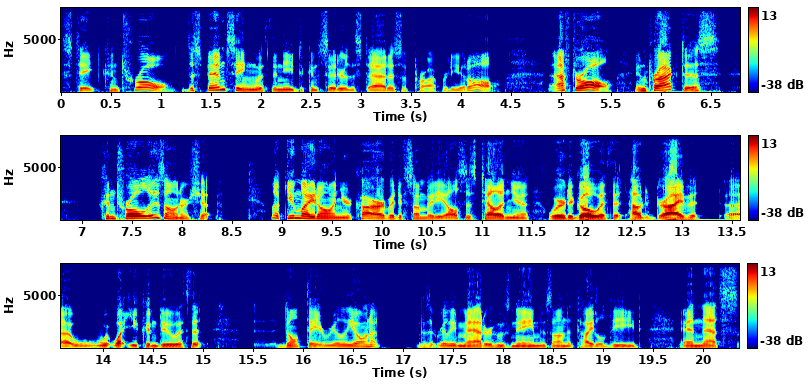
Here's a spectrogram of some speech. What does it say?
state control, dispensing with the need to consider the status of property at all. After all, in practice, control is ownership. Look, you might own your car, but if somebody else is telling you where to go with it, how to drive it, uh, w- what you can do with it, don't they really own it? Does it really matter whose name is on the title deed? And that's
